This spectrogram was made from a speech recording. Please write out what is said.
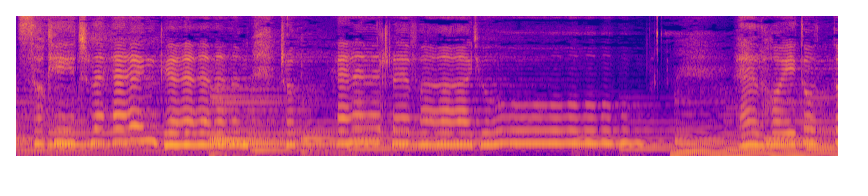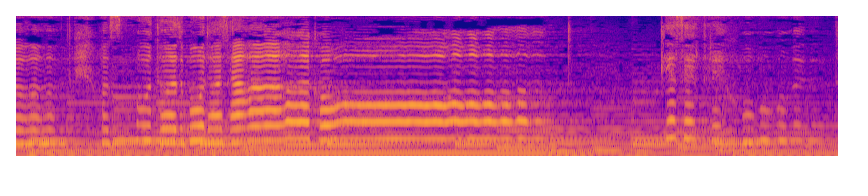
Szakíts le engem, csak erre vágyom, elhajtottad az utadból az ágat. Kezedre hult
